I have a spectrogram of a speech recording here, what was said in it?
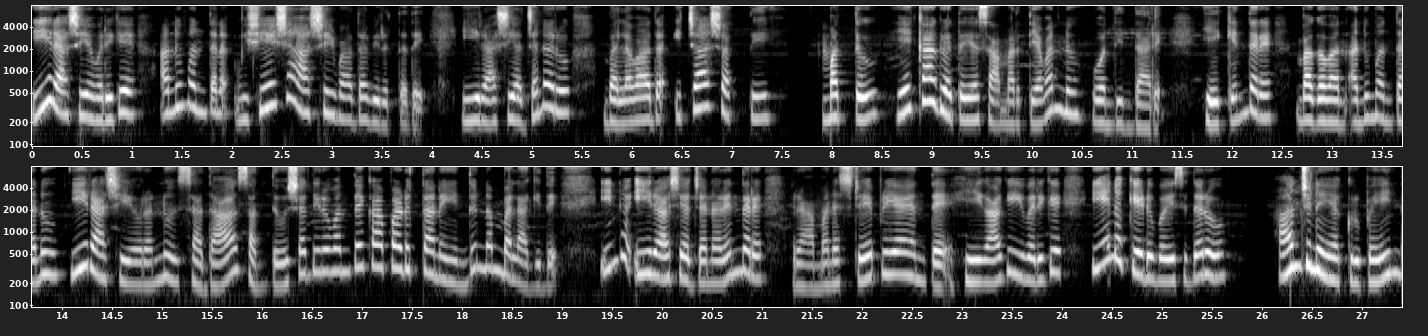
ಈ ರಾಶಿಯವರಿಗೆ ಹನುಮಂತನ ವಿಶೇಷ ಆಶೀರ್ವಾದವಿರುತ್ತದೆ. ಈ ರಾಶಿಯ ಜನರು ಬಲವಾದ ಇಚ್ಛಾಶಕ್ತಿ ಮತ್ತು ಏಕಾಗ್ರತೆಯ ಸಾಮರ್ಥ್ಯವನ್ನು ಹೊಂದಿದ್ದಾರೆ. ಏಕೆಂದರೆ ಭಗವಾನ್ ಹನುಮಂತನು ಈ ರಾಶಿಯವರನ್ನು ಸದಾ ಸಂತೋಷದಿರುವಂತೆ ಕಾಪಾಡುತ್ತಾನೆ ಎಂದು ನಂಬಲಾಗಿದೆ. ಇನ್ನು ಈ ರಾಶಿಯ ಜನರೆಂದರೆ ರಾಮನಷ್ಟೇ ಪ್ರಿಯಂತೆ ಹೀಗಾಗಿ ಇವರಿಗೆ ಏನು ಕೇಡು ಬಯಸಿದರೂ ಆಂಜನೇಯ ಕೃಪೆಯಿಂದ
